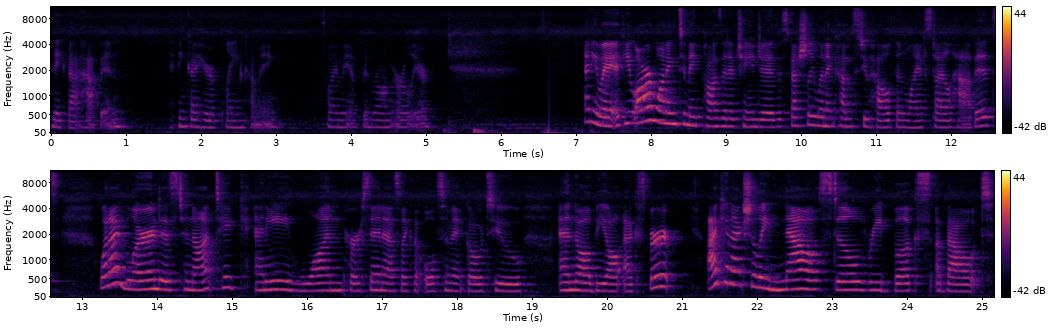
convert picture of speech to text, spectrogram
make that happen. I think I hear a plane coming, so I may have been wrong earlier. Anyway, if you are wanting to make positive changes, especially when it comes to health and lifestyle habits, what I've learned is to not take any one person as like the ultimate go to end all be all expert. I can actually now still read books about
